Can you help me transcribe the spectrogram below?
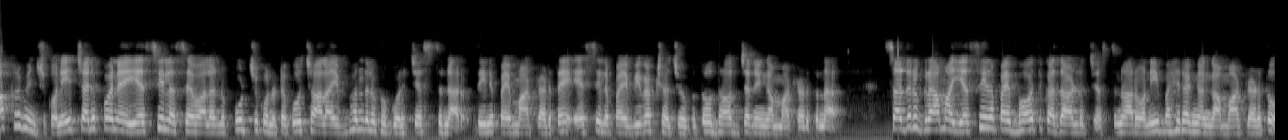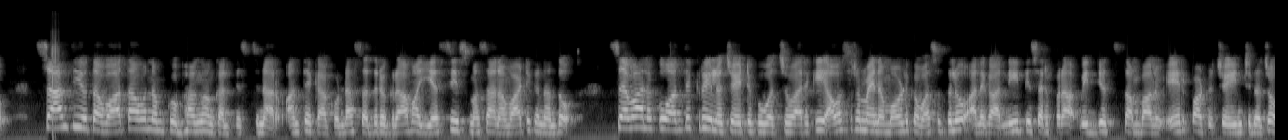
ఆక్రమించుకొని చనిపోయిన ఎస్సీల సేవలను పూడ్చుకొనుటకు చాలా ఇబ్బందులకు గురి చేస్తున్నారు దీనిపై మాట్లాడితే ఎస్సీలపై వివక్ష చూపుతూ దౌర్జన్యంగా మాట్లాడుతున్నారు. సదరు గ్రామ ఎస్సీలపై భౌతిక దాడులు చేస్తున్నారు అని బహిరంగంగా మాట్లాడుతూ శాంతియుత వాతావరణంకు భంగం కల్పిస్తున్నారు. అంతేకాకుండా సదరు గ్రామ ఎస్సీ శ్మశాన వాటిక నందు శవాలకు అంత్యక్రియలు చేయుటకు వచ్చే వారికి అవసరమైన మౌలిక వసతులు అనగా నీటి సరఫరా విద్యుత్ స్తంభాలు ఏర్పాటు చేయించినచో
